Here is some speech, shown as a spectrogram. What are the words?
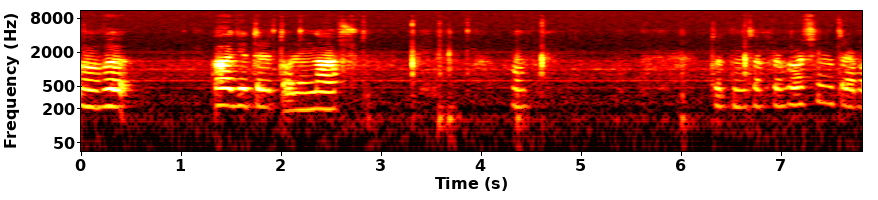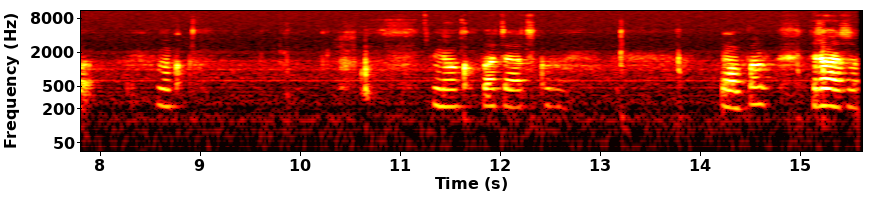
в аді територію нашу. Тут не запривачено, треба накоп... накопати адську. Опа. Зразу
